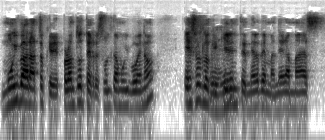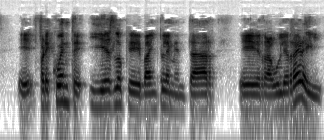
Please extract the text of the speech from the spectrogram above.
muy barato que de pronto te resulta muy bueno. Eso es lo que quieren tener de manera más eh, frecuente y es lo que va a implementar eh, Raúl Herrera. Y,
